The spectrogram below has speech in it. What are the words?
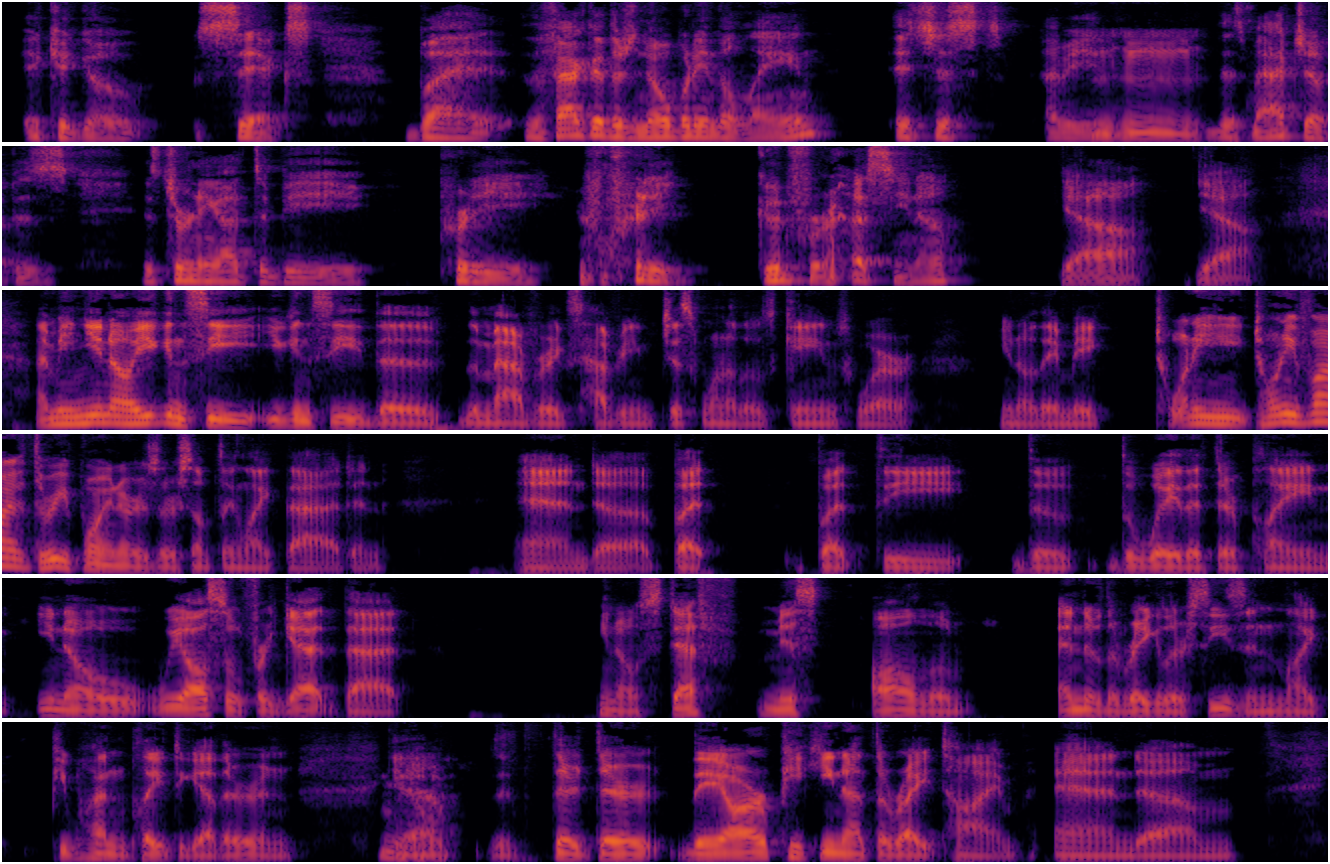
it could go six. But the fact that there's nobody in the lane it's just I mean mm-hmm. this matchup is is turning out to be pretty pretty good for us, you know. Yeah, yeah. I mean, you know, you can see you can see the the Mavericks having just one of those games where you know they make 20 25 three pointers or something like that and and uh but but the the the way that they're playing you know we also forget that you know Steph missed all the end of the regular season like people hadn't played together and you yeah. know they're they're they are peaking at the right time and um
